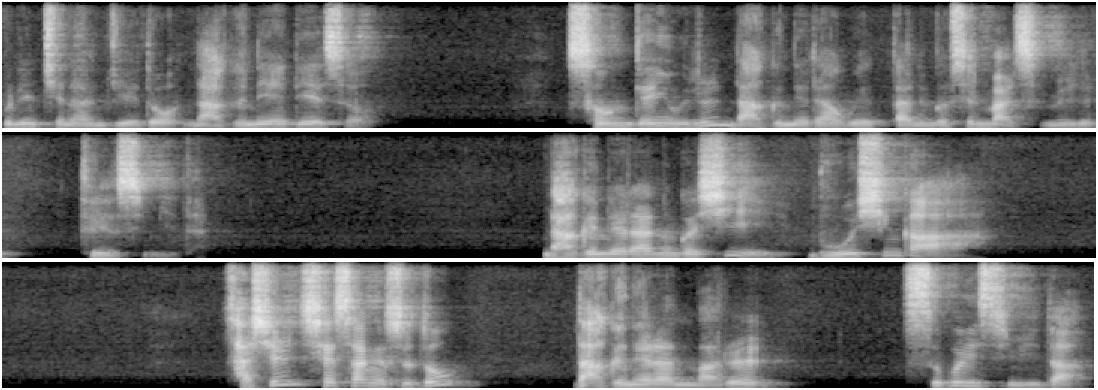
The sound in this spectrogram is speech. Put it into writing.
우린 지난주에도 나그네에 대해서 성경이 우리를 나그네라고 했다는 것을 말씀을 드렸습니다. 나그네라는 것이 무엇인가? 사실 세상에서도 나그네란 말을 쓰고 있습니다.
